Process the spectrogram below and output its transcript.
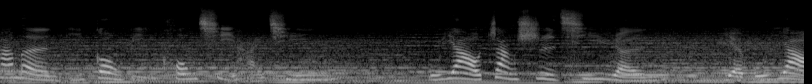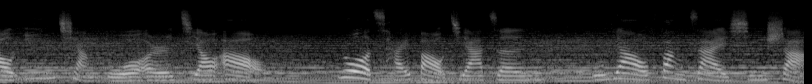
他们一共比空气还轻。不要仗势欺人，也不要因抢夺而骄傲。若财宝加增，不要放在心上。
